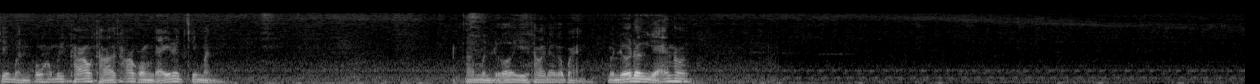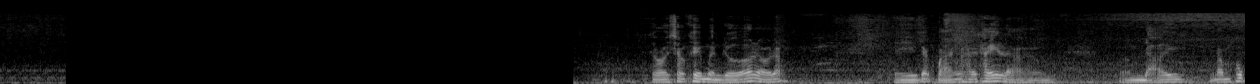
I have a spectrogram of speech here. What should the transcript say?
Chứ mình cũng không biết tháo thợ tháo còn gãy đó chứ mình. À, mình rửa vậy thôi đó các bạn. Mình rửa đơn giản thôi. Rồi sau khi mình rửa rồi đó thì các bạn có thể thấy là mình đợi 5 phút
